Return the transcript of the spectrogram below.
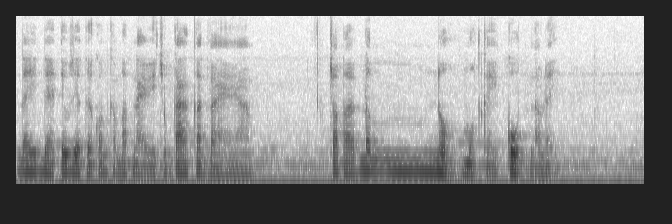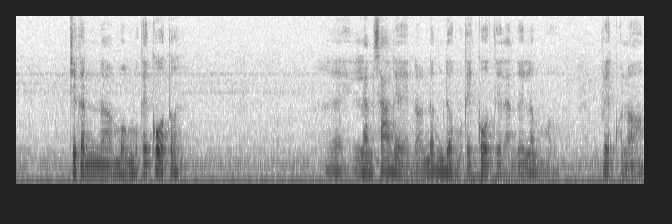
đây để tiêu diệt được con cá mập này thì chúng ta cần phải à, cho nó đâm nổ một cái cột nào đấy. Chỉ cần à, một một cái cột thôi. Đấy, làm sao để nó đâm được một cái cột thì là đấy là một việc của nó.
